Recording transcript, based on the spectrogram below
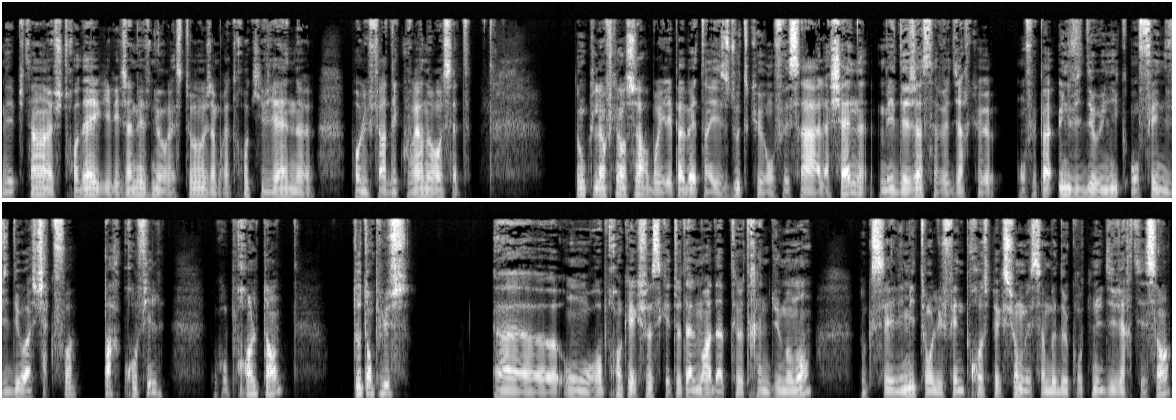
mais putain je suis trop deg, il est jamais venu au resto, j'aimerais trop qu'il vienne pour lui faire découvrir nos recettes. Donc l'influenceur, bon il est pas bête, hein, il se doute qu'on fait ça à la chaîne, mais déjà ça veut dire que on fait pas une vidéo unique, on fait une vidéo à chaque fois par profil. Donc on prend le temps. D'autant plus, on reprend quelque chose qui est totalement adapté au trend du moment. Donc c'est limite, on lui fait une prospection, mais c'est un mode de contenu divertissant.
